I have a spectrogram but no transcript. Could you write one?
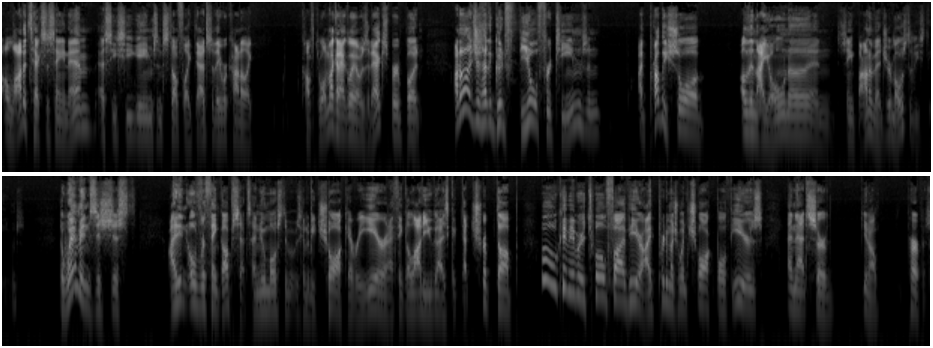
a lot of Texas A&M SEC games and stuff like that. So they were kind of like comfortable. I'm not gonna act like I was an expert, but I don't know. I just had a good feel for teams, and I probably saw other than Iona and St. Bonaventure, most of these teams. The women's is just I didn't overthink upsets. I knew most of it was going to be chalk every year, and I think a lot of you guys got, got tripped up. Oh, okay, maybe we're 12-5 here. I pretty much went chalk both years, and that served, you know, purpose.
